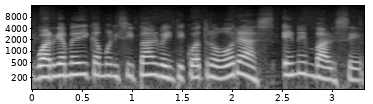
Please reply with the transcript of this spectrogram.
Guardia Médica Municipal 24 horas en Embalse.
